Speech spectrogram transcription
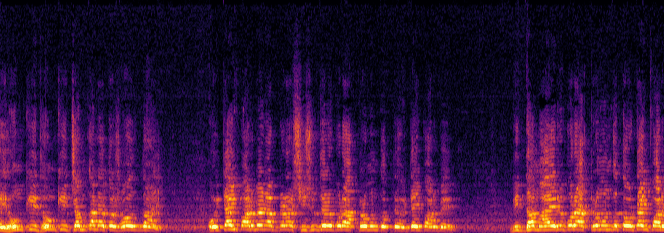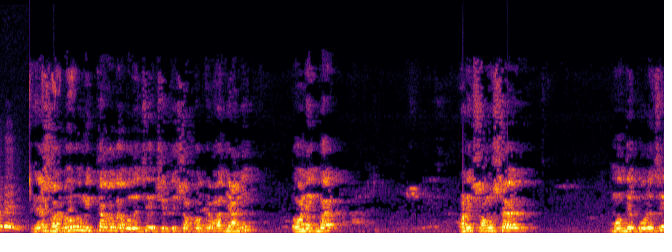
এই হুমকি ধুমকি চমকানো এত সহজ নয়। ওইটাই পারবেন আপনারা শিশুদের উপরে আক্রমণ করতে, ওইটাই পারবেন। বৃদ্ধা মায়ের উপরে আক্রমণ করতে ওটাই পারবেন। সর্বপ্রথম মিথ্যা কথা বলেছে ছেলেটি সম্পর্কে আমরা জানি। অনেকবার অনেক সমস্যার মধ্যে পড়েছে।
